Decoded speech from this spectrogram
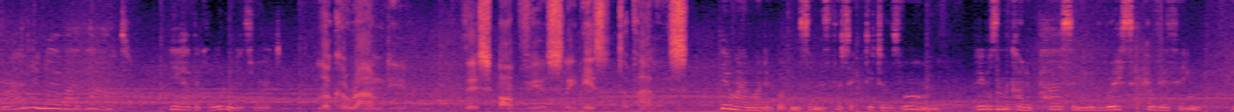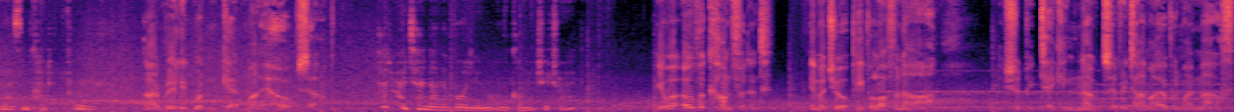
I don't know about that. He had the coordinates right. Look around you. This obviously isn't a palace. Your man might have gotten some aesthetic details wrong, but he wasn't the kind of person who'd risk everything without some kind of proof. I really wouldn't get my hopes up. How do I turn down the volume on the commentary track? You are overconfident. Immature people often are. You should be taking notes every time I open my mouth.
